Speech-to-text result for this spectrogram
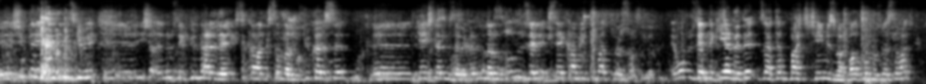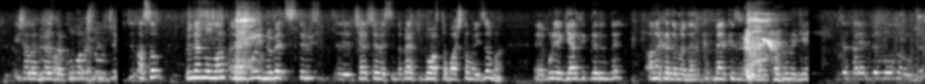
E, şimdi dediğimiz gibi e, inşallah önümüzdeki günlerde de eksik kalan kısımların yukarısı e, gençlerimize ve kadınlarımıza onun üzeri SKM irtibat bürosu. E, onun üzerindeki yerde de zaten bahçe şeyimiz var, balkonumuz vesaire var. İnşallah biraz daha kullanışlı olacak. Asıl önemli olan e, bu nöbet sistemi e, çerçevesinde belki bu hafta başlamayız ama e, buraya geldiklerinde ana kademeden, merkez ilçeden, kadın ve genç bize talepleri onlar olacak.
